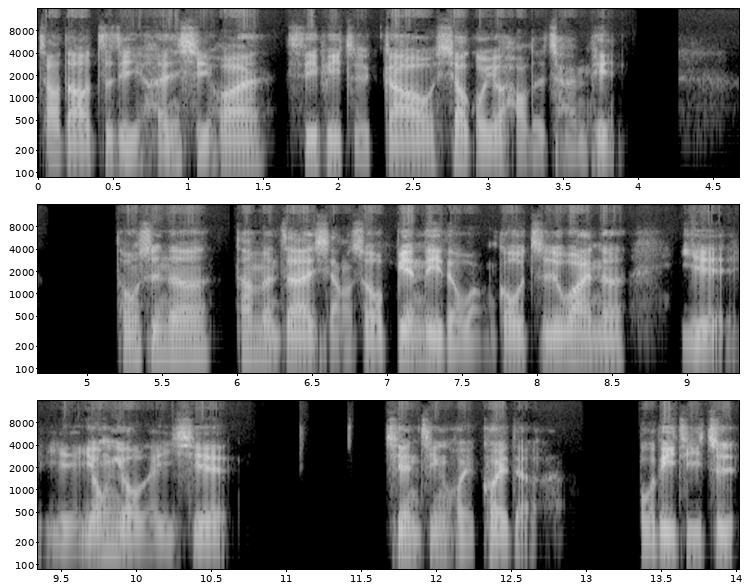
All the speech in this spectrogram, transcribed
找到自己很喜欢、CP 值高、效果又好的产品。同时呢，他们在享受便利的网购之外呢，也也拥有了一些现金回馈的福利机制。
